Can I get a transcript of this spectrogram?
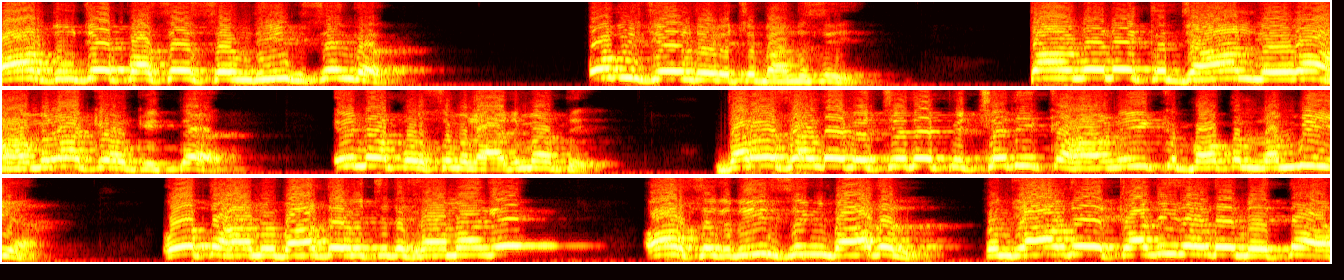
ਔਰ ਦੂਜੇ ਪਾਸੇ ਸੰਦੀਪ ਸਿੰਘ ਉਹ ਵੀ ਜੇਲ੍ਹ ਦੇ ਵਿੱਚ ਬੰਦ ਸੀ। ਤਾਂ ਉਹਨਾਂ ਨੇ ਇੱਕ ਜਾਨ ਜਾਨਲੇਵਾ ਹਮਲਾ ਕਿਉਂ ਕੀਤਾ? ਇਹਨਾਂ ਪੁਲਿਸ ਮੁਲਾਜ਼ਮਾਂ ਤੇ। ਦਰਅਸਲ ਦੇ ਵਿੱਚ ਇਹਦੇ ਪਿੱਛੇ ਦੀ ਕਹਾਣੀ ਇੱਕ ਬਹੁਤ ਲੰਮੀ ਆ। ਉਹ ਤੁਹਾਨੂੰ ਬਾਅਦ ਦੇ ਵਿੱਚ ਦਿਖਾਵਾਂਗੇ। ਔਰ ਸੁਖਬੀਰ ਸਿੰਘ ਬਾਦਲ, ਪੰਜਾਬ ਦੇ ਅਕਾਲੀ ਦਲ ਦੇ ਨੇਤਾ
